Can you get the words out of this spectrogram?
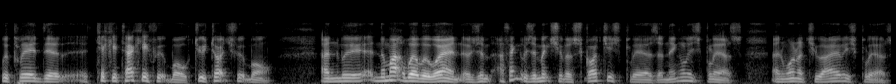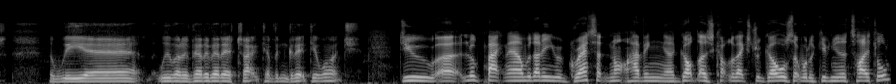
we played uh, tiki-taki football, two-touch football, and we no matter where we went, it was a, I think it was a mixture of Scottish players and English players and one or two Irish players. We uh, we were very very attractive and great to watch. Do you uh, look back now with any regret at not having uh, got those couple of extra goals that would have given you the title?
